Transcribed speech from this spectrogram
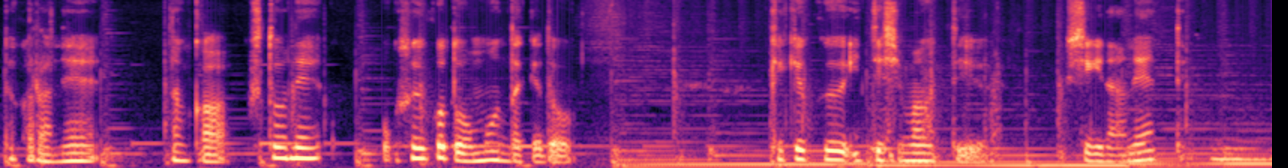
だからねなんかふとねそういうことを思うんだけど結局行ってしまうっていう不思議だねってうん。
